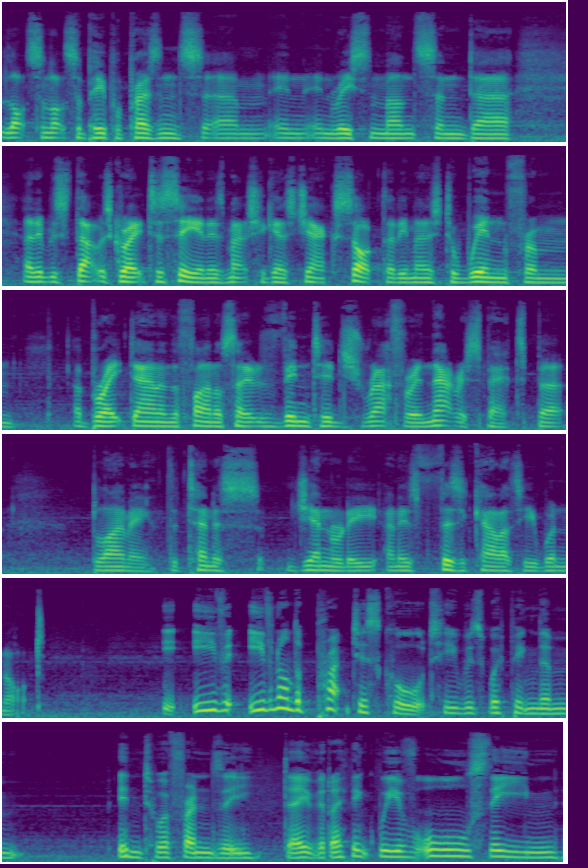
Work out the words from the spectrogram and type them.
lots and lots of people present um, in in recent months. And uh, and it was that was great to see in his match against Jack Sock that he managed to win from a breakdown in the final. Set it was vintage Rafa in that respect but blimey, the tennis generally and his physicality were not. Even even on the practice court, he was whipping them into a frenzy. David, I think we've all seen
